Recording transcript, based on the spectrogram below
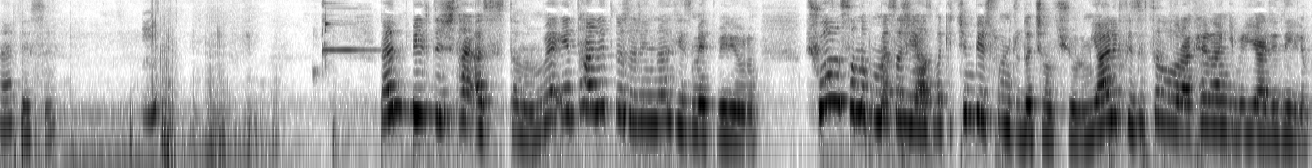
neredesin? Ben bir dijital asistanım ve internet üzerinden hizmet veriyorum. Şu an sana bu mesajı yazmak için bir sunucuda çalışıyorum. Yani fiziksel olarak herhangi bir yerde değilim.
